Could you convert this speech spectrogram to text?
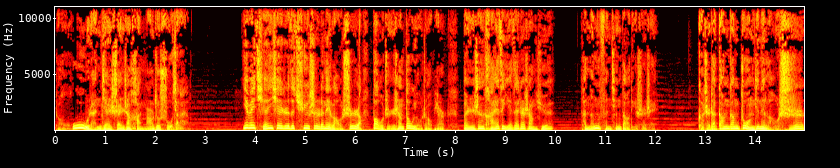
这忽然间身上汗毛就竖起来了。因为前些日子去世的那老师啊，报纸上都有照片，本身孩子也在这上学，他能分清到底是谁。可是他刚刚撞见那老师，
